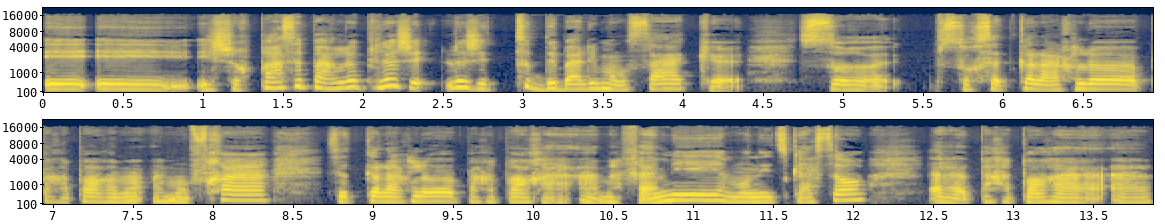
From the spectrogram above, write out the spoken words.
Et, et, et, je suis repassée par là. Puis là, j'ai, là, j'ai tout déballé mon sac euh, sur, sur cette colère-là par rapport à, mon frère, cette colère-là par rapport à, ma famille, à mon éducation, euh, par rapport à,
